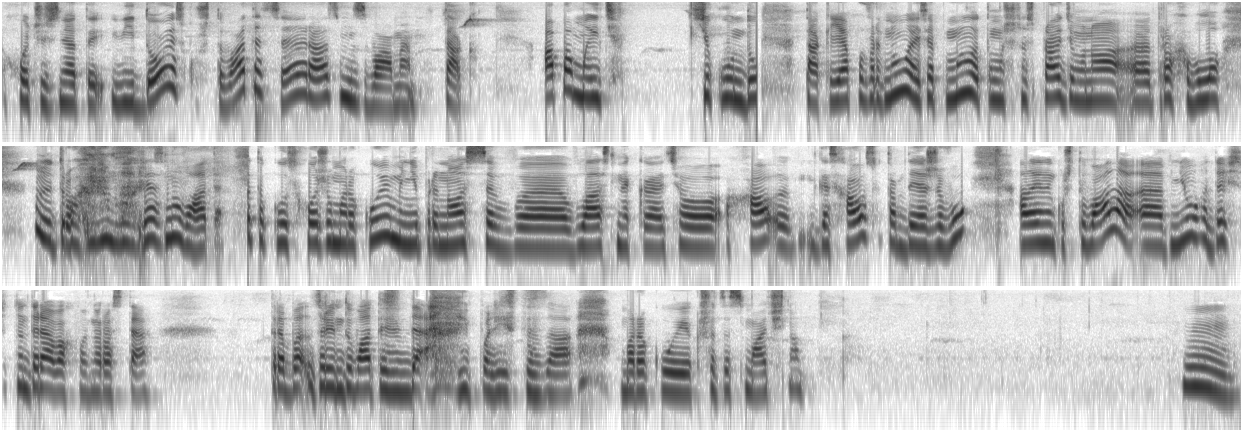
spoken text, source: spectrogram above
хочу зняти відео і скуштувати це разом з вами. Так, а помить. Секунду. Так, я повернулася, я помила, тому що насправді воно е, трохи було, ну не трохи воно було грязнувате. Таку схожу маракую мені приносив е, власник цього е, гестхаусу, там де я живу, але я не куштувала. Е, в нього десь тут на деревах воно росте. Треба зорієнтуватись, де і полізти за маракую, якщо це смачно. Ммм.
